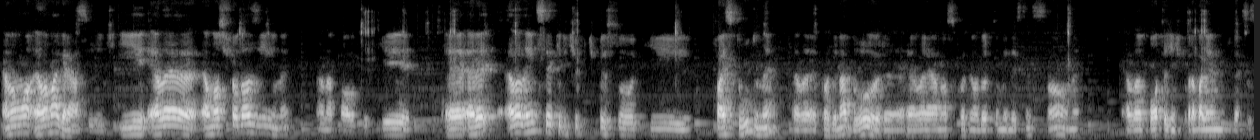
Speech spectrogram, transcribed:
Ela é uma, ela é uma graça, gente. E ela é, é o nosso xodózinho, né? Ana Paula, porque é, ela, ela, além de ser aquele tipo de pessoa que faz tudo, né? Ela é coordenadora, ela é a nossa coordenadora também da extensão, né? Ela bota a gente trabalhar em diversas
